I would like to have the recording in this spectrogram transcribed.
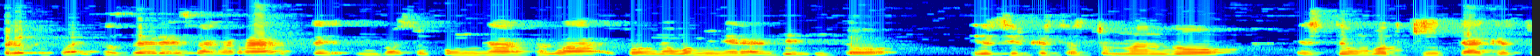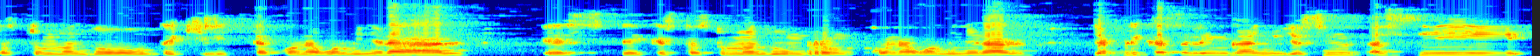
Pero lo que puedes hacer es agarrarte un vaso con un agua, con agua mineral bendito y decir que estás tomando este un vodquita, que estás tomando un tequilita con agua mineral, este, que estás tomando un ron con agua mineral, y aplicas el engaño y así, así,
